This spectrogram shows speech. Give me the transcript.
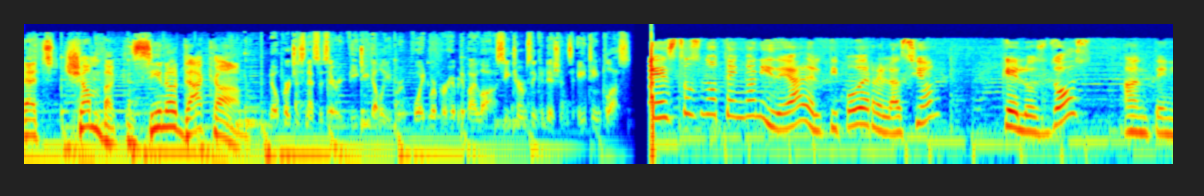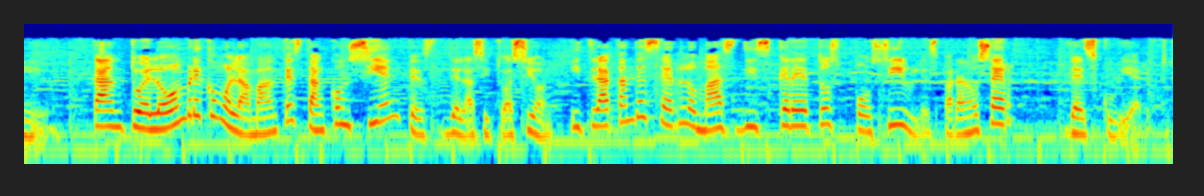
That's chumbacasino.com. No purchase necessary. VGW Group. Void were prohibited by law. See terms and conditions. 18 plus. estos no tengan idea del tipo de relación que los dos han tenido. Tanto el hombre como la amante están conscientes de la situación y tratan de ser lo más discretos posibles para no ser descubiertos.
